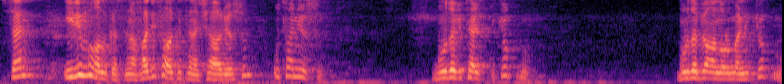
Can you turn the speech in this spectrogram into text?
Sen ilim halkasına, hadis halkasına çağırıyorsun, utanıyorsun. Burada bir terslik yok mu? Burada bir anormallik yok mu?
